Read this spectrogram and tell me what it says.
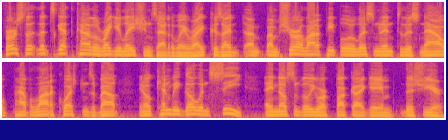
first let- let's get kind of the regulations out of the way, right? Because I'm, I'm sure a lot of people who are listening into this now have a lot of questions about, you know, can we go and see a Nelsonville York Buckeye game this year?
